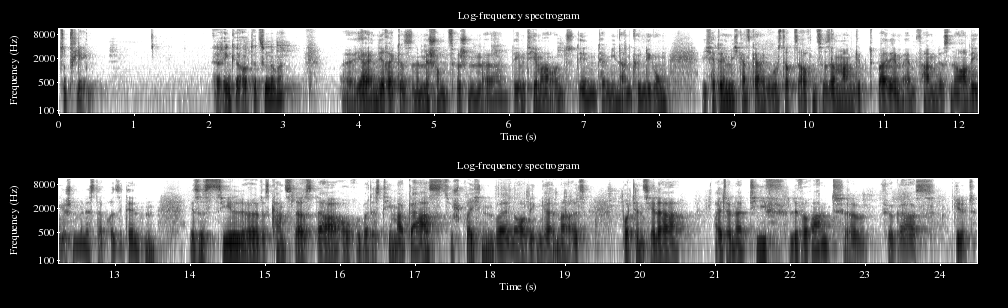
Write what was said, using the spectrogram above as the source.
zu pflegen. Herr Rinke, auch dazu nochmal? Äh, ja, indirekt. Das ist eine Mischung zwischen äh, dem Thema und den Terminankündigungen. Ich hätte nämlich ganz gerne gewusst, ob es auch einen Zusammenhang gibt bei dem Empfang des norwegischen Ministerpräsidenten. Ist es Ziel äh, des Kanzlers, da auch über das Thema Gas zu sprechen, weil Norwegen ja immer als potenzieller Alternativlieferant äh, für Gas gilt?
